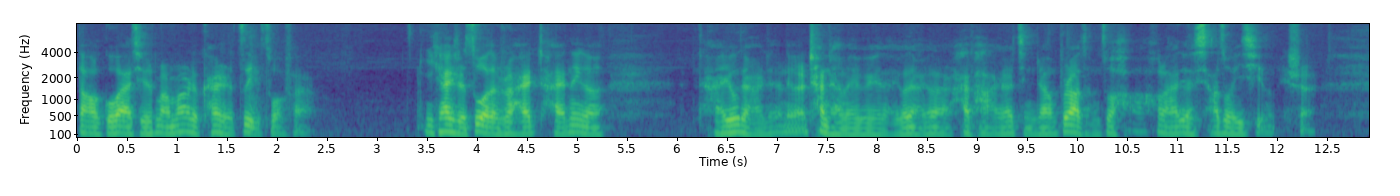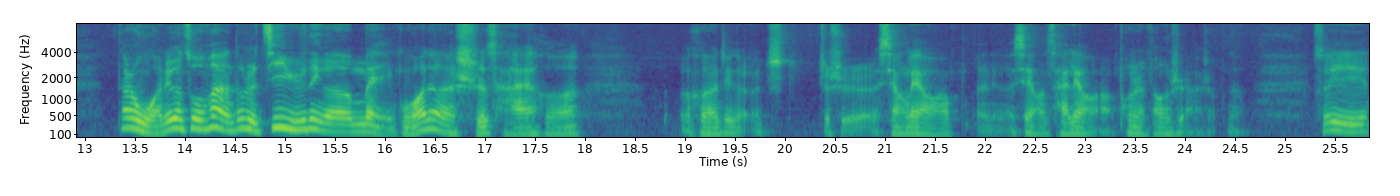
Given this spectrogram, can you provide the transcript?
到国外，其实慢慢就开始自己做饭。一开始做的时候还还那个，还有点那个颤颤巍巍的，有点有点害怕，有点紧张，不知道怎么做好。后来就瞎做一气都没事。但是我这个做饭都是基于那个美国的食材和。和这个就是香料啊，呃，那个现有材料啊，烹饪方式啊什么的，所以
